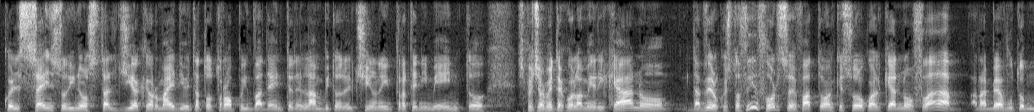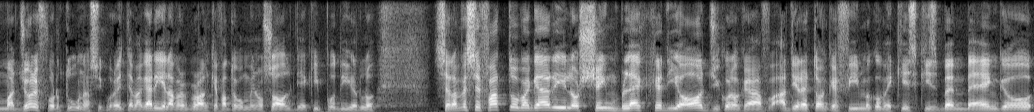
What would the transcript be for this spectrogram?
quel senso di nostalgia che ormai è diventato troppo invadente nell'ambito del cinema di intrattenimento, specialmente quello americano. Davvero, questo film forse fatto anche solo qualche anno fa avrebbe avuto maggiore fortuna, sicuramente, magari l'avrebbero anche fatto con meno soldi, e eh, chi può dirlo. Se l'avesse fatto magari lo Shane Black di oggi, quello che ha, ha diretto anche film come Kiss Kiss Bang Bang o,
